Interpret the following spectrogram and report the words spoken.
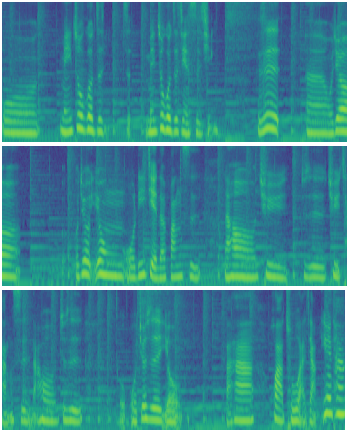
我没做过这这没做过这件事情，可是嗯、我就。我就用我理解的方式，然后去就是去尝试，然后就是我我就是有把它画出来这样，因为它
